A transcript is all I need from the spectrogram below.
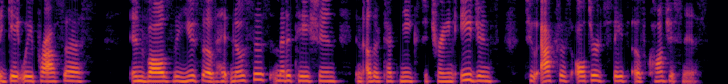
the gateway process involves the use of hypnosis, meditation, and other techniques to train agents to access altered states of consciousness.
